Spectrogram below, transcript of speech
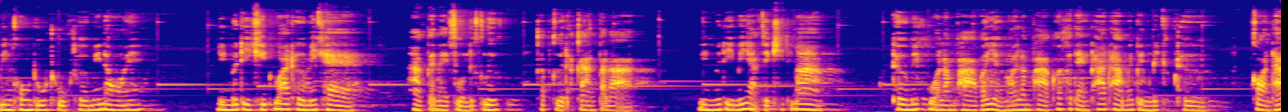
วินคงดูถูกเธอไม่น้อยลินวดีคิดว่าเธอไม่แคร์หากแต่ในส่วนลึกๆกับเกิดอาการประหลาด ลินวดีไม่อยากจะคิดมาก เธอไม่กลัวลำพาเพราะอย่างน้อยลำพาก็แสดงท่าทางไม่เป็นมิตรกับเธอ ก่อนท่า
